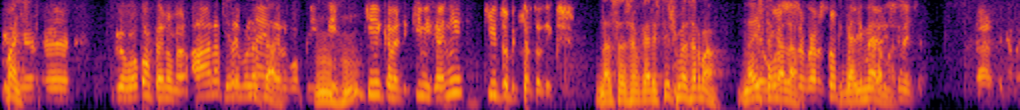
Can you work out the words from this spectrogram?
Μάλιστα. ε, βιομηχανικών φαινόμενων. Άρα Κύριε πρέπει Βουλευτά. να ενεργοποιηθεί Μμμ. και η κρατική μηχανή και η τοπική αυτοδίκηση. Να σας ευχαριστήσουμε θερμά. Να είστε Εγώ καλά. σας ευχαριστώ Την πολύ. καλημέρα Καλή μας. συνέχεια. Να είστε καλά.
